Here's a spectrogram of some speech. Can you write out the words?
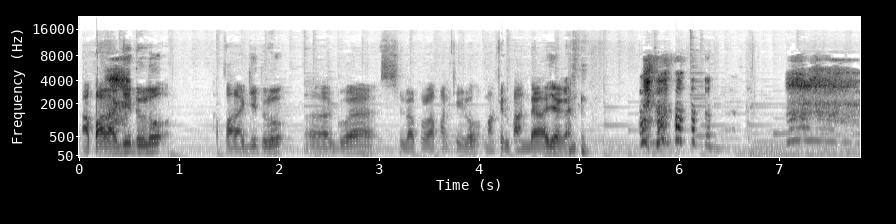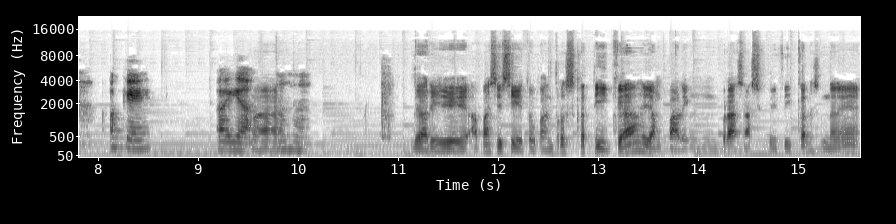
Apalagi dulu apalagi dulu uh, gue 98 kilo makin panda aja kan oke okay. uh, ya nah uh -huh. dari apa sisi itu kan terus ketiga yang paling berasa signifikan sebenarnya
